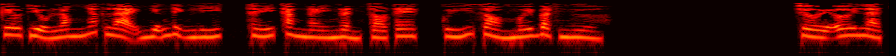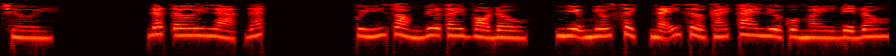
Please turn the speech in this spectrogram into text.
kêu Tiểu Long nhắc lại những định lý, thấy thằng này ngẩn tò te, quý giò mới bật ngửa. Trời ơi là trời! Đất ơi là đất! Quý giòm đưa tay vào đầu, miệng miếu sịch nãy giờ cái tai lừa của mày để đâu,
